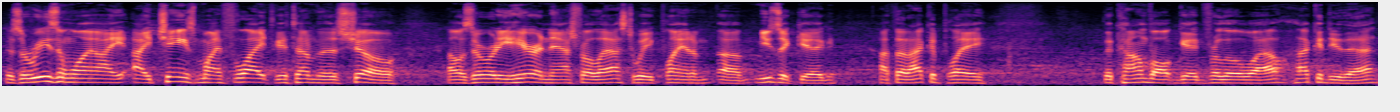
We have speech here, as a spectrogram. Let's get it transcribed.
There's a reason why I, I changed my flight to get time to this show. I was already here in Nashville last week playing a, a music gig. I thought I could play the Commvault gig for a little while. I could do that.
